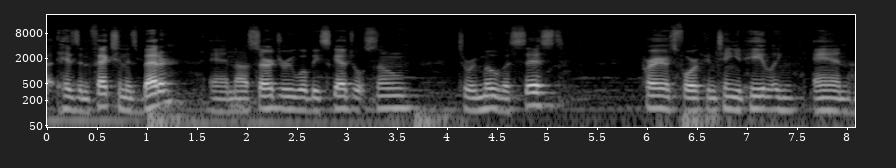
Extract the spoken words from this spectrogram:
uh, his infection is better, and uh, surgery will be scheduled soon to remove a cyst. Prayers for continued healing and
